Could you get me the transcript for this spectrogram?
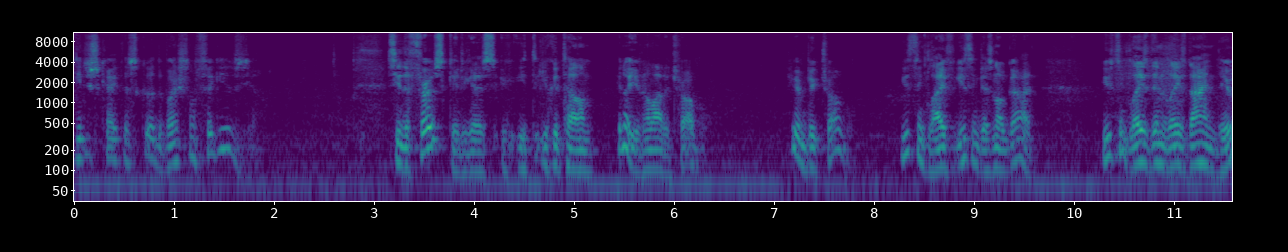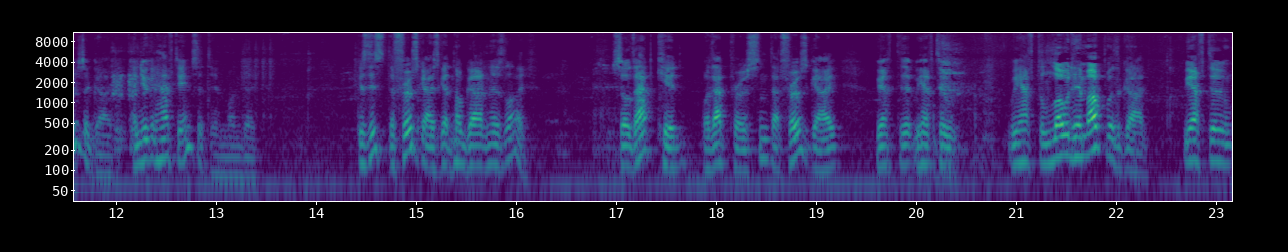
Yiddishkeit is good. The Baruch forgives you. See, the first kid, you, guys, you, you, could tell him, you know, you're in a lot of trouble. You're in big trouble. You think life, you think there's no God. You think lays din, lays dying, there is a God. And you're going to have to answer to him one day. Because this, the first guy's got no God in his life. So that kid, or that person, that first guy, we have to, we have to, we have to load him up with God. We have to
